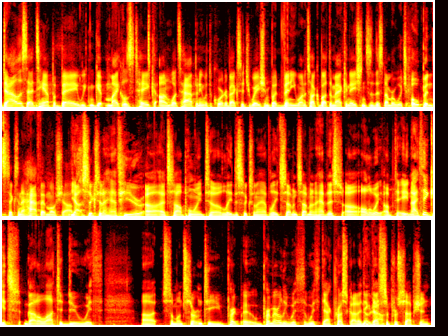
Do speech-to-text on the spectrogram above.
Dallas at Tampa Bay. We can get Michael's take on what's happening with the quarterback situation. But Vinny, you want to talk about the machinations of this number, which opened six and a half at most shops. Yeah, six and a half here uh, at South Point, uh, late to six and a half, late seven, seven and a half. This uh, all the way up to eight, and I think it's got a lot to do with uh, some uncertainty, pri- uh, primarily with with Dak Prescott. I think that's the perception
